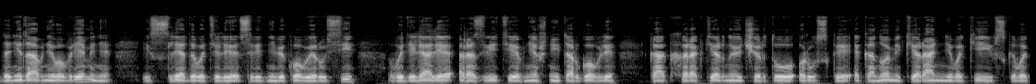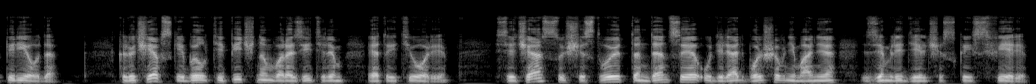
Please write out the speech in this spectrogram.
До недавнего времени исследователи средневековой Руси выделяли развитие внешней торговли как характерную черту русской экономики раннего киевского периода. Ключевский был типичным выразителем этой теории. Сейчас существует тенденция уделять больше внимания земледельческой сфере.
